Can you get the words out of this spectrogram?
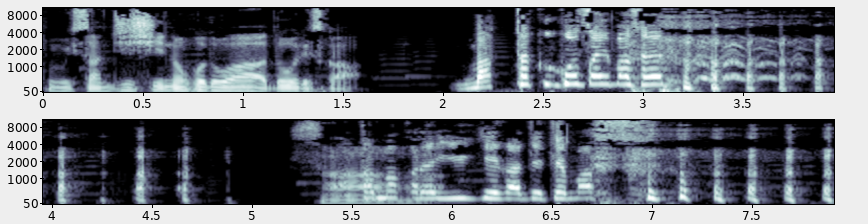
とめきさん、自信のほどはどうですか？全くございません。頭から湯気が出てます。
